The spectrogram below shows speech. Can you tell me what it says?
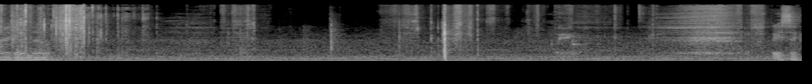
I don't know. Basic.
